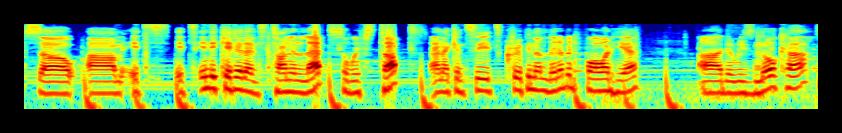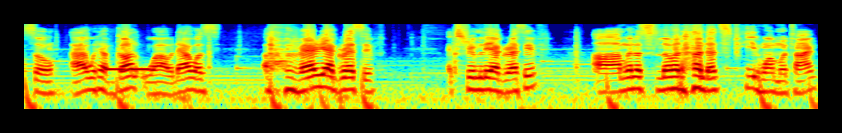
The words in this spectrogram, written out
So um, it's it's indicated that it's turning left. So we've stopped and I can see it's creeping a little bit forward here. Uh, there is no car. So I would have gone, wow, that was very aggressive, extremely aggressive. Uh, I'm gonna slow down that speed one more time.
